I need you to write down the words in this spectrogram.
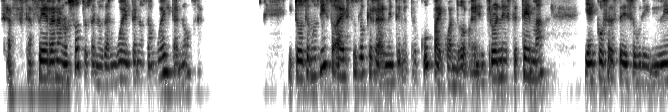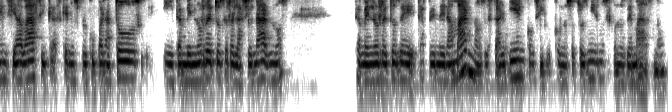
se aferran a nosotros, o sea, nos dan vuelta, nos dan vuelta, ¿no? O sea, y todos hemos visto, ah, esto es lo que realmente me preocupa. Y cuando entro en este tema, y hay cosas de sobrevivencia básicas que nos preocupan a todos, y también los retos de relacionarnos, también los retos de, aprender a amarnos, de estar bien consigo, con nosotros mismos y con los demás, ¿no?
